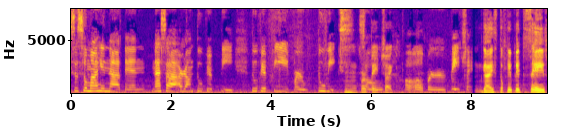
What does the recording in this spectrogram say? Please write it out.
susumahin natin, nasa around 250. 250 per 2 weeks. Mhm, per So, paycheck. Oo, per paycheck. guys, to keep it safe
